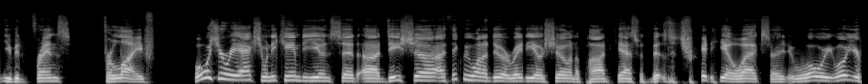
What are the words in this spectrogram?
you've been friends for life. What was your reaction when he came to you and said, uh, "Disha, I think we want to do a radio show and a podcast with Business Radio X"? Or what were what were your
